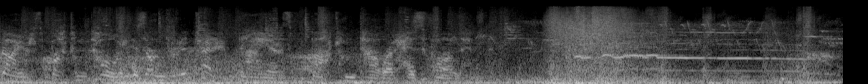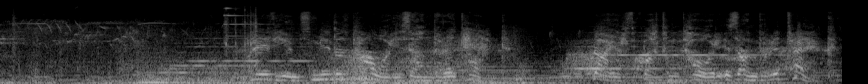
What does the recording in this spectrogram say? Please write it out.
Dire's bottom tower is under attack. Dire's bottom tower has fallen. Radiant's middle tower is under attack. Dire's bottom tower is under attack.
